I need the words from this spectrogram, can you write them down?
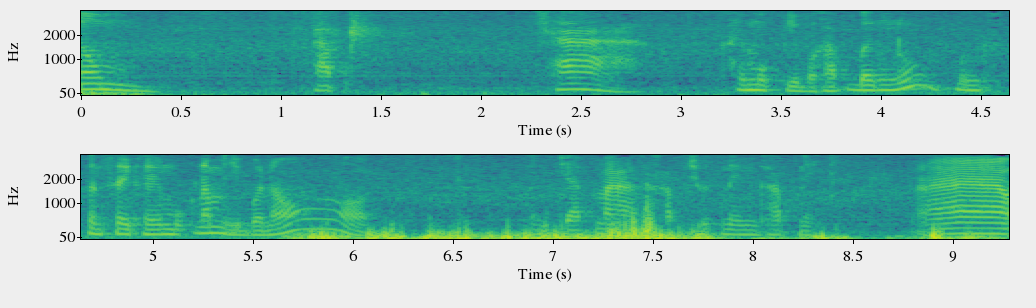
นมครับ ชาไข่มุกอยู่บ่ครับเบิ่งนู้เบิ่งเพิ่นใส่ไข่มุกน้ำอยู่บ่เนาะเพิ่นจัดมานะครับชุดหนึ่งครับนี่อ้าว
